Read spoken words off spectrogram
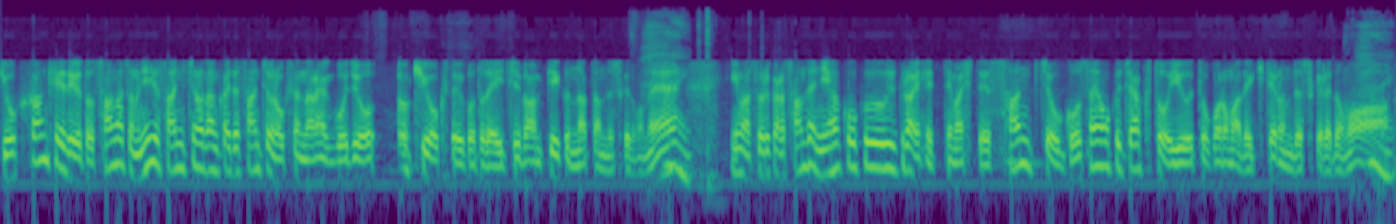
玉関係でいうと、3月の23日の段階で3兆6759億ということで、一番ピークになったんですけどもね、はい、今、それから3200億ぐらい減ってまして、3兆5000億弱というところまで来てるんですけれども、はい。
